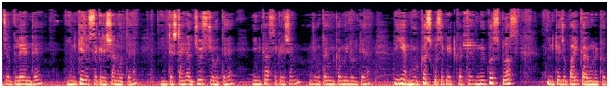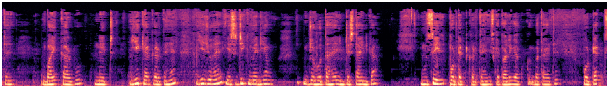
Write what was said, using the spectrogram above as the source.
जो ग्लैंड है, इनके जो सेक्रेशन होते हैं इंटेस्टाइनल जूस जो होते हैं, इनका सेक्रेशन जो होता है, उनका मेन रोल क्या है? तो ये म्यूकस को सेक्रेट करते हैं। म्यूकस प्लस इनके जो बाई कार्बोनेट होते हैं बाई कार्बोनेट, ये क्या करते हैं? ये जो है एसिडिक मीडियम जो होता है इंटेस्टाइन का उनसे प्रोटेक्ट करते हैं। इसके पहले भी आपको बताए थे। Protects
